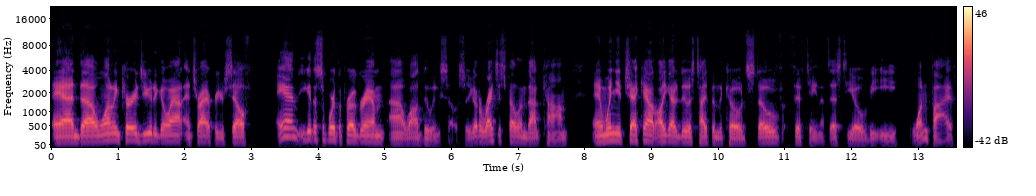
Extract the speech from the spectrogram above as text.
And uh, want to encourage you to go out and try it for yourself and you get to support the program uh, while doing so. So you go to righteousfelon.com. And when you check out, all you got to do is type in the code STOVE15. That's S T O V E 1 5.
